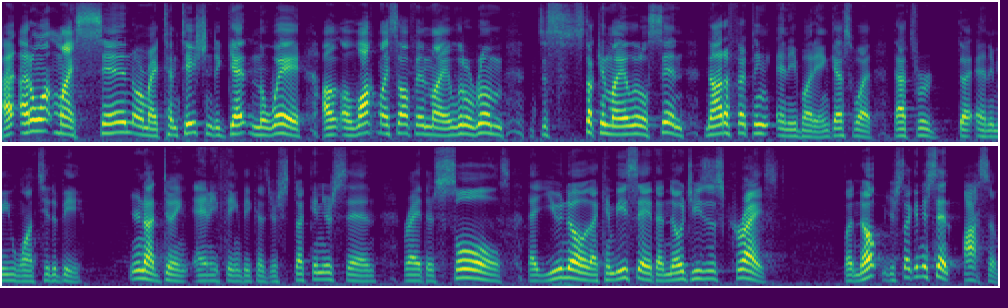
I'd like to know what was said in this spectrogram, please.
I, I don't want my sin or my temptation to get in the way. I'll, I'll lock myself in my little room, just stuck in my little sin, not affecting anybody. And guess what? That's where the enemy wants you to be. You're not doing anything because you're stuck in your sin, right? There's souls that you know that can be saved, that know Jesus Christ. But nope, you're stuck in your sin. Awesome.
